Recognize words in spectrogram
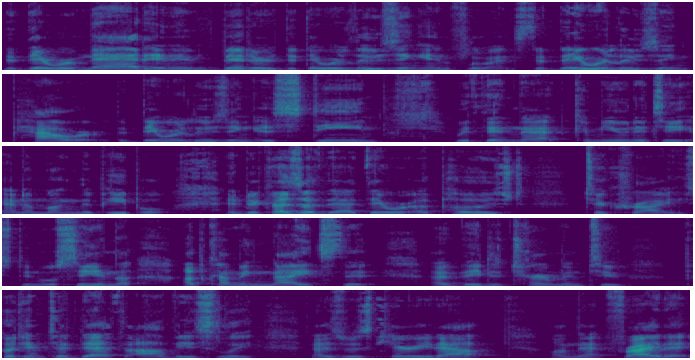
that they were mad and embittered, that they were losing influence, that they were losing power, that they were losing esteem within that community and among the people. And because of that, they were opposed to Christ. And we'll see in the upcoming nights that uh, they determined to put him to death, obviously, as was carried out on that Friday.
